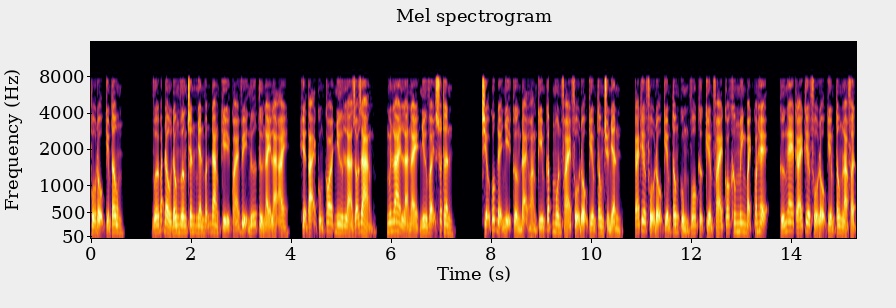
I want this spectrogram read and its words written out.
phổ độ kiếm tông. Vừa bắt đầu đông vương chân nhân vẫn đang kỳ quái vị nữ tử này là ai, hiện tại cũng coi như là rõ ràng, nguyên lai là này như vậy xuất thân. Triệu quốc đệ nhị cường đại hoàng kim cấp môn phái phổ độ kiếm tông truyền nhân, cái kia phổ độ kiếm tông cùng vô cực kiếm phái có không minh bạch quan hệ, cứ nghe cái kia phổ độ kiếm tông là phật,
